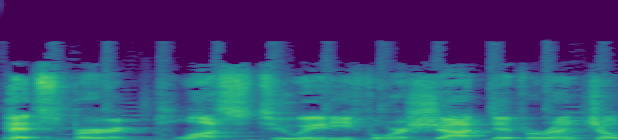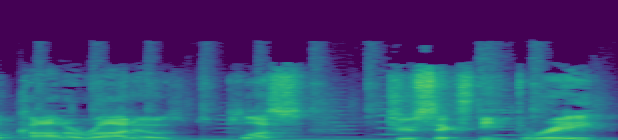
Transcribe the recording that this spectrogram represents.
Pittsburgh plus 284 shot differential, Colorado's plus 263.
